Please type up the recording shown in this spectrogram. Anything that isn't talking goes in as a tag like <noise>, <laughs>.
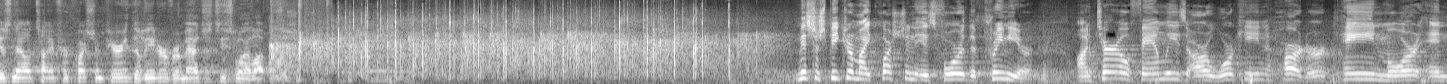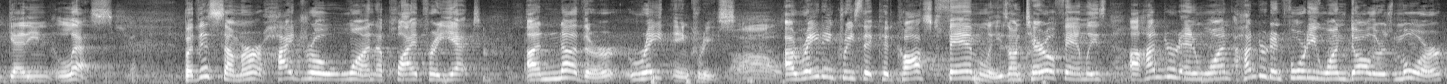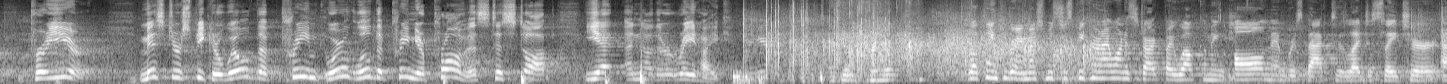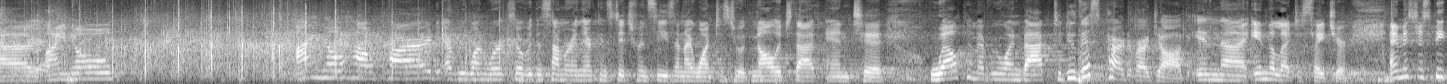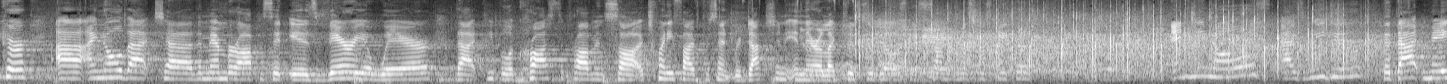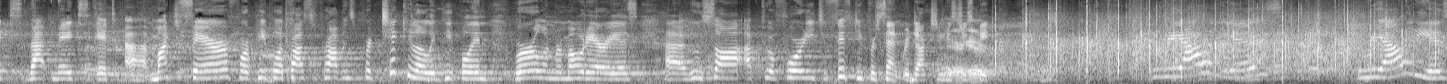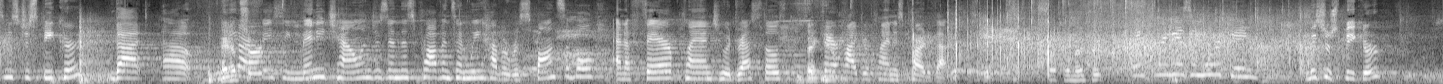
It is now time for question period. The Leader of Her Majesty's Loyal Opposition. Mr. Speaker, my question is for the Premier. Ontario families are working harder, paying more, and getting less. But this summer, Hydro One applied for yet another rate increase. Wow. A rate increase that could cost families, Ontario families, $141 more per year. Mr. Speaker, will the, pre will the Premier promise to stop yet another rate hike? Thank you, Premier. Well, thank you very much, Mr. Speaker, and I want to start by welcoming all members back to the legislature. Uh, I know I know how hard everyone works over the summer in their constituencies, and I want just to acknowledge that and to welcome everyone back to do this part of our job in, uh, in the legislature. And, Mr. Speaker, uh, I know that uh, the member opposite is very aware that people across the province saw a 25 per cent reduction in their electricity bills this summer, Mr. Speaker. And he knows, as we do, that that makes, that makes it uh, much fairer for people across the province, particularly people in rural and remote areas uh, who saw up to a 40 to 50 percent reduction, Mr. Here, Speaker. The reality is, the reality is, Mr. Speaker, that uh, we Answer. are facing many challenges in this province, and we have a responsible and a fair plan to address those. Thank the Fair Hydro Plan is part of that, Mr. Speaker. Supplementary. Three isn't working. Mr. Speaker,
